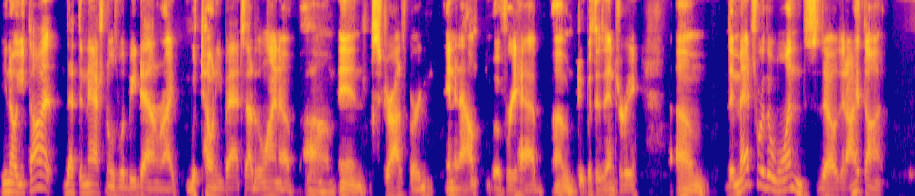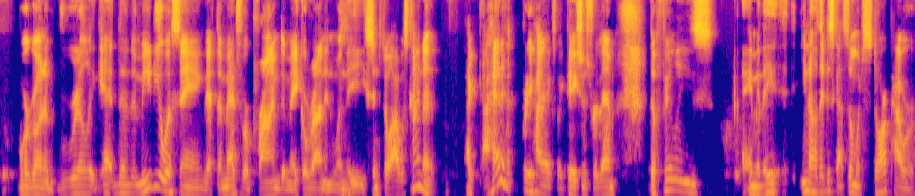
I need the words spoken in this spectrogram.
You know, you thought that the Nationals would be down, right, with Tony Batts out of the lineup um, and Strasburg in and out of rehab um, with his injury. Um, the Mets were the ones, though, that I thought were going to really get. The, the media was saying that the Mets were primed to make a run and win the East. And so I was kind of I, I, had pretty high expectations for them. The Phillies I mean, they you know they just got so much star power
